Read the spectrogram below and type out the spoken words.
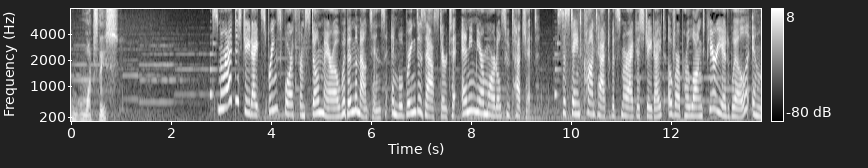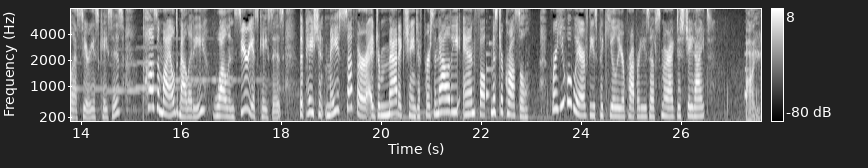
What's this? Smaragdus jadeite springs forth from stone marrow within the mountains and will bring disaster to any mere mortals who touch it. Sustained contact with Smaragdus jadeite over a prolonged period will, in less serious cases, cause a mild malady, while in serious cases, the patient may suffer a dramatic change of personality and fall. Mr. Crossell, were you aware of these peculiar properties of Smaragdus jadeite? I.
